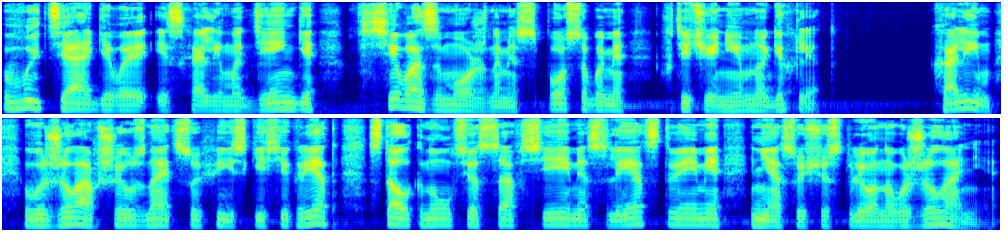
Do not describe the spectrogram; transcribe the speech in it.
вытягивая из Халима деньги всевозможными способами в течение многих лет. Халим, выжелавший узнать суфийский секрет, столкнулся со всеми следствиями неосуществленного желания.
